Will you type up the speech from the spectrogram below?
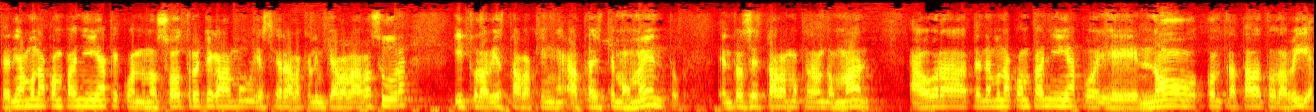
Teníamos una compañía que cuando nosotros llegamos, esa era la que limpiaba la basura y todavía estaba aquí hasta este momento. Entonces estábamos quedando mal. Ahora tenemos una compañía pues eh, no contratada todavía,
